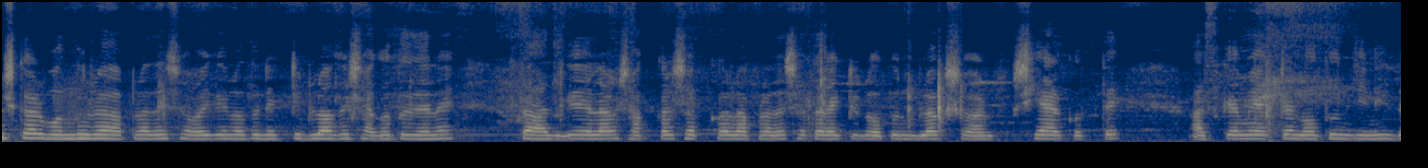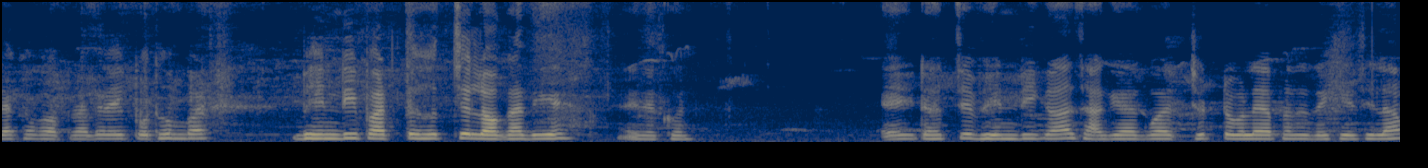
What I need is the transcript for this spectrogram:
নমস্কার বন্ধুরা, আপনাদের সবাইকে নতুন একটি ব্লগে স্বাগত জানাই। তো আজকে এলাম সকাল সকাল আপনাদের সাথে আর একটি নতুন ব্লগ শেয়ার করতে। আজকে আমি একটা নতুন জিনিস দেখাবো আপনাদের। এই প্রথমবার ভেন্ডি পাড়তে হচ্ছে লগা দিয়ে। এই দেখুন, এইটা হচ্ছে ভেন্ডি গাছ। আগে একবার ছোট্টবেলায় আপনাদের দেখিয়েছিলাম।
